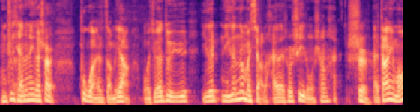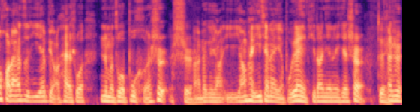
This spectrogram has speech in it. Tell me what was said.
你之前的那个事儿，不管怎么样，我觉得对于一个一个那么小的孩子来说是一种伤害。是，哎，张艺谋后来自己也表态说那么做不合适。是啊，这个杨杨佩仪现在也不愿意提当年那些事儿。对，但是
